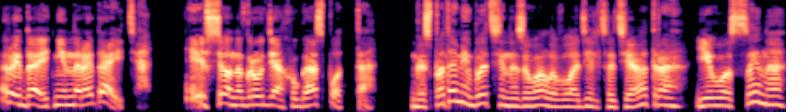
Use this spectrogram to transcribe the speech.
Рыдает не нарыдайте. И все на грудях у господ-то». Господами Бетси называла владельца театра, его сына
